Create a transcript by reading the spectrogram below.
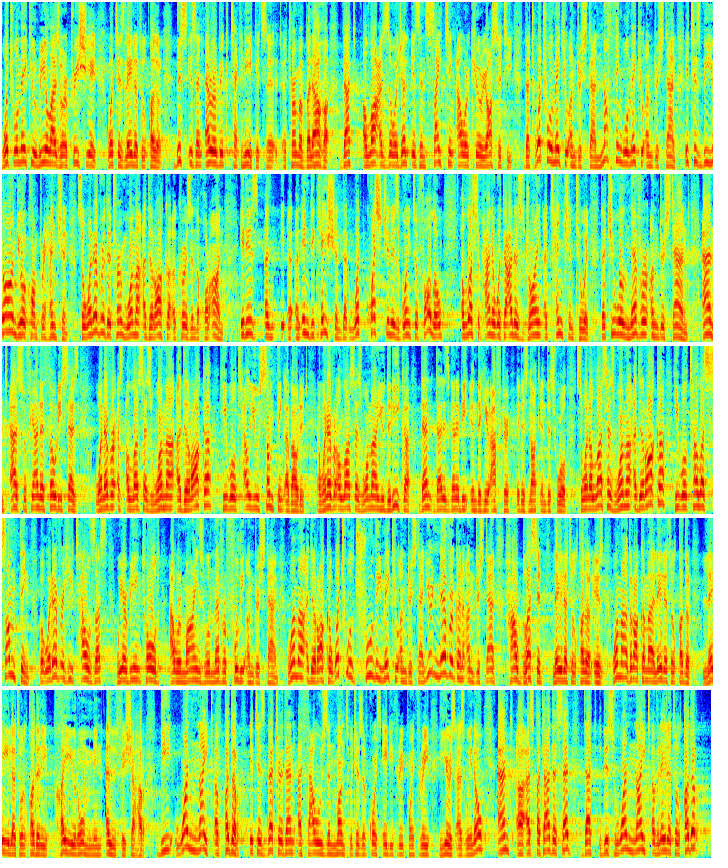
What will make you realize or appreciate what is Laylatul Qadr? This is an Arabic technique, it's a, a, term of balagha, that Allah Azza wa Jal is inciting our curiosity. That what will make you understand? Nothing will make you understand. It is beyond your comprehension. So whenever the term wama adraka occurs in the Quran, it is an, an indication that what question is going to follow, Allah subhanahu wa ta'ala is drawing attention to it, that you will never understand. And as Sufyan al-Thawri says, says, whenever Allah says, وَمَا أَدْرَاكَ He will tell you something about it. And whenever Allah says, وَمَا يُدْرِيكَ Then that is going to be in the hereafter. It is not in this world. So when Allah says, وَمَا أَدْرَاكَ He will tell us something. But whatever He tells us, we are being told our minds will never fully understand. وَمَا أَدْرَاكَ What will truly make you understand? You're never going to understand how blessed Laylatul Qadr is. وَمَا أَدْرَاكَ مَا لَيْلَةُ الْقَدْرِ لَيْلَةُ الْقَدْرِ خَيْرٌ مِّنْ أَلْفِ شَهْرٍ The one night of Qadr, it is better than a thousand months, which is of course 83.3 years as we know. And uh, as Qatada said, that this one night of Laylatul Qadr,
